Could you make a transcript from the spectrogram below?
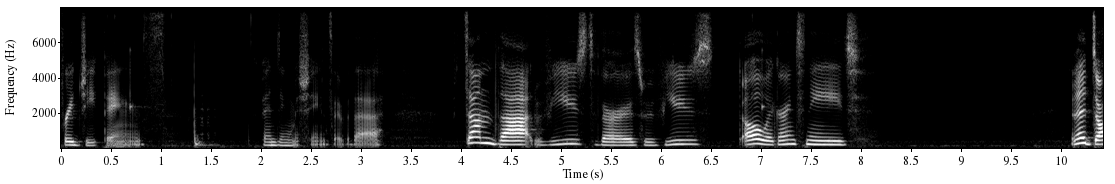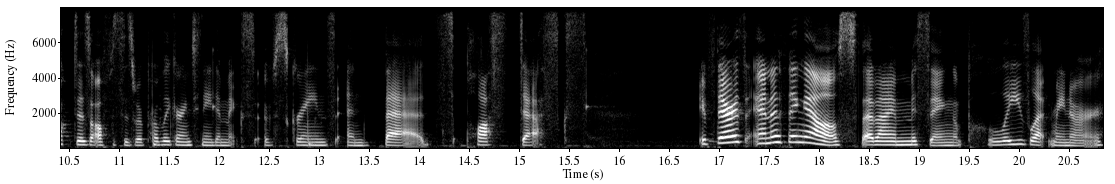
fridgy things. Vending machines over there. We've done that. We've used those. We've used... Oh, we're going to need... In the doctor's offices, we're probably going to need a mix of screens and beds, plus desks. If there is anything else that I'm missing, please let me know.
